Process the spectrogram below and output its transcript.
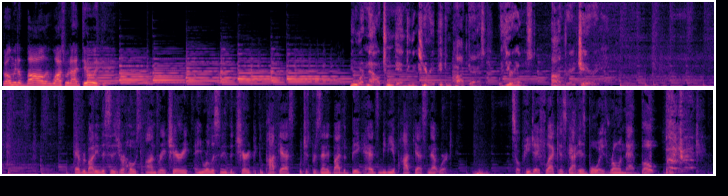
Throw me the ball and watch what I do with it. You are now tuned in to the Cherry Picking Podcast with your host, Andre Cherry. Hey everybody, this is your host Andre Cherry, and you are listening to the Cherry Picking Podcast, which is presented by the Big Heads Media Podcast Network. So PJ Fleck has got his boys rowing that boat.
